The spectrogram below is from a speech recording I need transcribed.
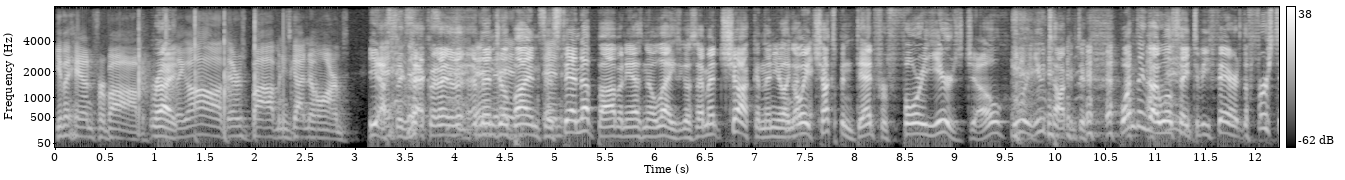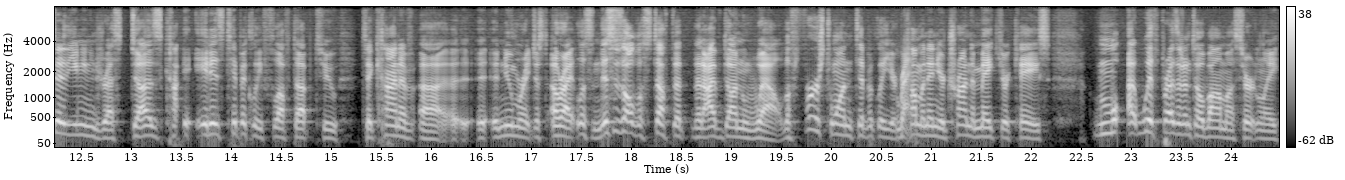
Give a hand for Bob. Right. Like, oh, there's Bob, and he's got no arms. Yes, exactly. And, then Joe Biden says, "Stand up, Bob," and he has no legs. He goes, "I meant Chuck," and then you're like, "Oh wait, Chuck's been dead for four years, Joe. Who are you talking to?" One thing that I will say, to be fair, the first State of the Union address does it is typically fluffed up to to kind of uh, enumerate just all right. Listen, this is all the stuff that that I've done well. The first one, typically, you're coming in, you're trying to make your case. With President Obama, certainly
